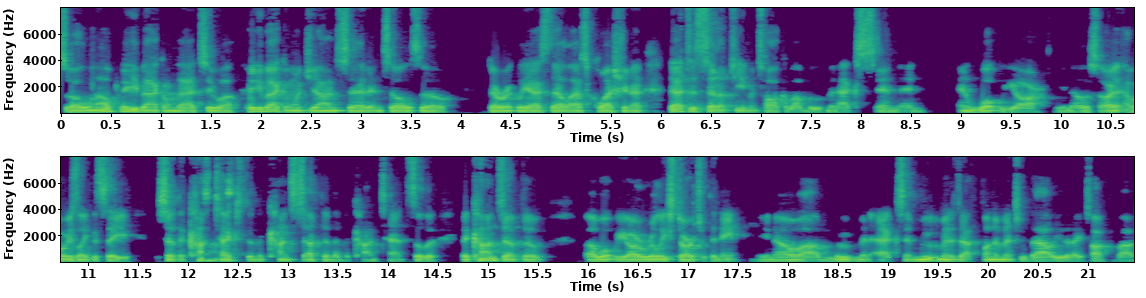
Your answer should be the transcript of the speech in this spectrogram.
So, and I'll piggyback on that to uh, piggyback on what John said, and to also directly ask that last question. Uh, that's a setup to even talk about Movement X and and and what we are. You know, so I, I always like to say set the context and the concept and then the content. So the the concept of uh, what we are really starts with the name. You know, uh, Movement X, and movement is that fundamental value that I talked about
